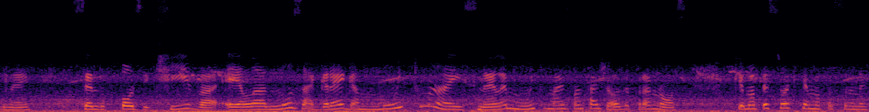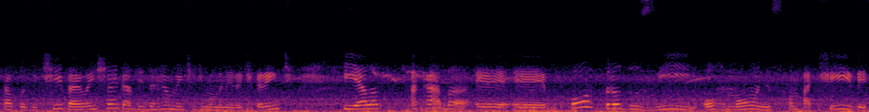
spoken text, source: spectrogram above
né? Sendo positiva, ela nos agrega muito mais, né? Ela é muito mais vantajosa para nós. Porque uma pessoa que tem uma postura mental positiva, ela enxerga a vida realmente de uma maneira diferente e ela acaba, é, é, por produzir hormônios compatíveis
